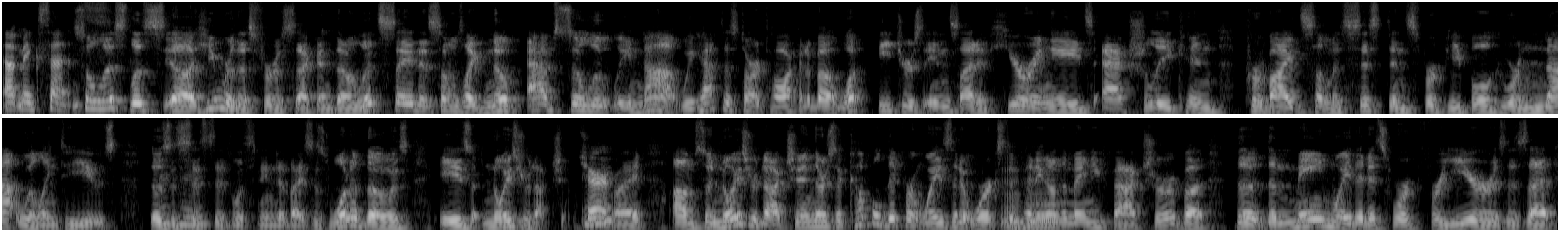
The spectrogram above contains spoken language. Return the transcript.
that makes sense. So let's let's uh, humor this for a second, though. Let's say that someone's like, "Nope, absolutely not." We have to start talking about what features inside of hearing aids actually can provide some assistance for people who are not willing to use those Mhm. assistive listening devices. One of those is noise reduction. Sure. Right. Um, so noise reduction. There's a couple different ways that it works depending Mhm. on the manufacturer, but the the main way that it's worked for years is that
